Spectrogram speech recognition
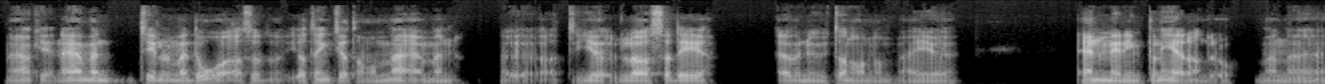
Nej okej, nej men till och med då, alltså jag tänkte att han var med, men Eh, att lösa det även utan honom är ju än mer imponerande då. Men eh,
